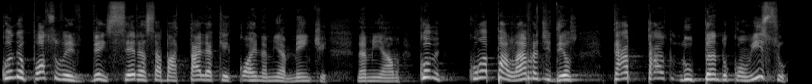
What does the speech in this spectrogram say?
Quando eu posso vencer essa batalha que corre na minha mente, na minha alma? Como? Com a palavra de Deus. Está tá lutando com isso?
